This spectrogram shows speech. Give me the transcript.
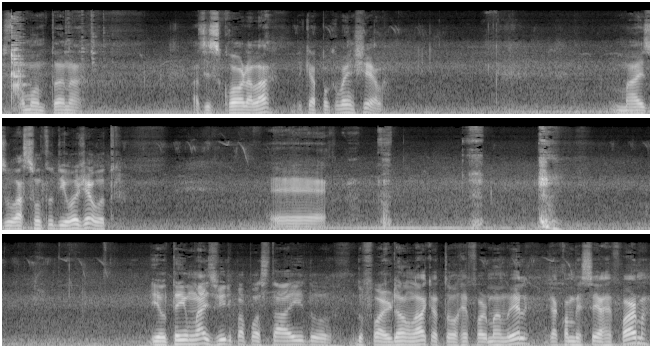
Estou montando a, as escoras lá. Daqui a pouco vai encher ela. Mas o assunto de hoje é outro. É... Eu tenho mais vídeo para postar aí do, do Fordão lá, que eu tô reformando ele. Já comecei a reforma.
